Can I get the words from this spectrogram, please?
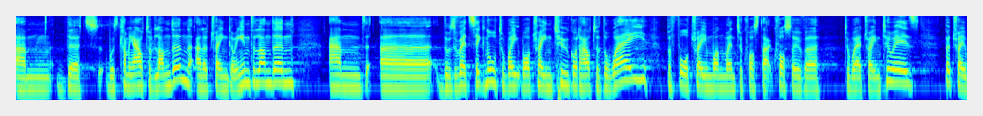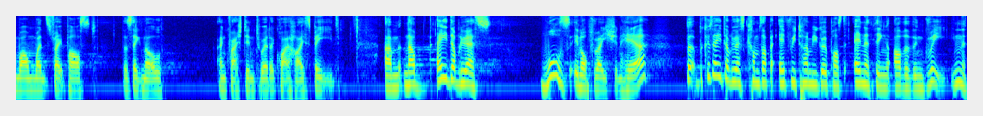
um, that was coming out of London and a train going into London. And uh, there was a red signal to wait while train two got out of the way before train one went across that crossover to where train two is. But train one went straight past the signal and crashed into it at quite high speed. Um, now, AWS was in operation here, but because AWS comes up every time you go past anything other than green,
